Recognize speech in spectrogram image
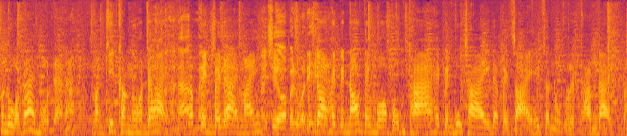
ผนวกได้หมดอะนะมันคิดคำนวณได้ฐานะแล้วเป็นไปได้ไหมไม่เชื่อว่าเป็นอุบัติเหไม่ตุต้องให้เป็นน้องแตงโมผมท้าให้เป็นผู้ชายแต่ไปสายให้สนุกเลยทำได้ไหม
